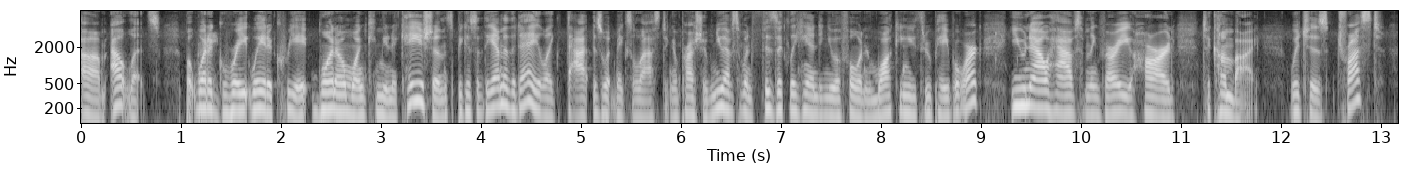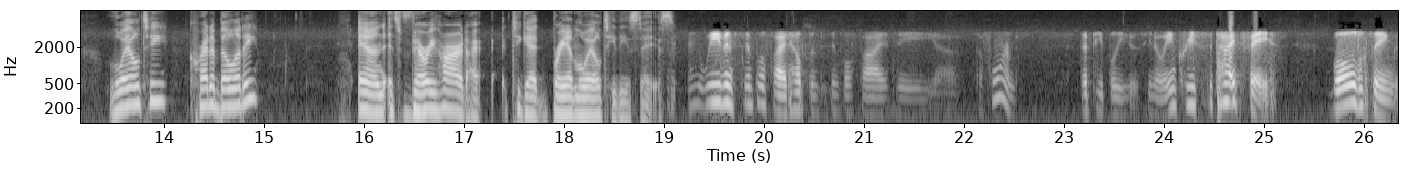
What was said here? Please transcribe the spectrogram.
um, outlets. But what a great way to create one-on-one communications because at the end of the day, like that is what makes a lasting impression. When you have someone physically handing you a phone and walking you through paperwork, you now have something very hard to come by, which is trust, loyalty, credibility. And it's very hard I, to get brand loyalty these days. And we even simplified, helped them simplify the uh, the forms that people use. You know, increase the typeface, bold things,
